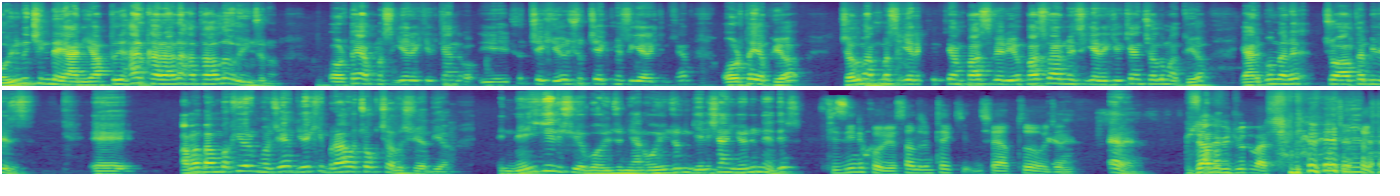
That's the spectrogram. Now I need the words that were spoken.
oyun içinde yani yaptığı her kararı hatalı oyuncunun. Orta yapması gerekirken e, şut çekiyor, şut çekmesi gerekirken orta yapıyor. Çalım atması gerekirken pas veriyor, pas vermesi gerekirken çalım atıyor. Yani bunları çoğaltabiliriz. E, ama ben bakıyorum hocaya diyor ki bravo çok çalışıyor diyor. E, neyi gelişiyor bu oyuncunun? Yani oyuncunun gelişen yönü nedir? Fiziğini koruyor. Sanırım tek şey yaptığı o hocanın. Evet. Güzel Ama- bir vücudu var şimdi.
